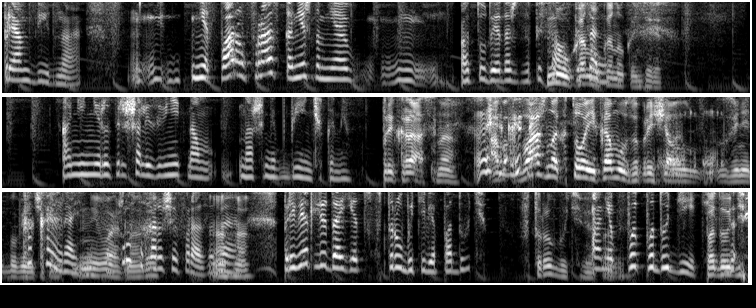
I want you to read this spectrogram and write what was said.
прям видно. Нет, пару фраз, конечно, мне оттуда я даже записала Ну-ка, специально. ну-ка, ну-ка, интересно. Они не разрешали звенеть нам нашими бубенчиками. Прекрасно. А ва- важно, кто и кому запрещал звенеть бубенчиком? Какая разница? Не важно, Просто да? хорошая фраза, да. Ага. Привет, людоед, в трубы тебе подуть? В трубу тебе. А, нет, подудеть. Подудеть.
